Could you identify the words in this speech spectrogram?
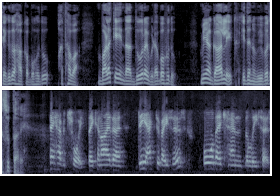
ತೆಗೆದುಹಾಕಬಹುದು ಅಥವಾ ಬಳಕೆಯಿಂದ ದೂರವಿಡಬಹುದು ಮಿಯಾ ಗಾರ್ಲಿಕ್ ಇದನ್ನು ವಿವರಿಸುತ್ತಾರೆ They have a choice. They can either deactivate it or they can delete it.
